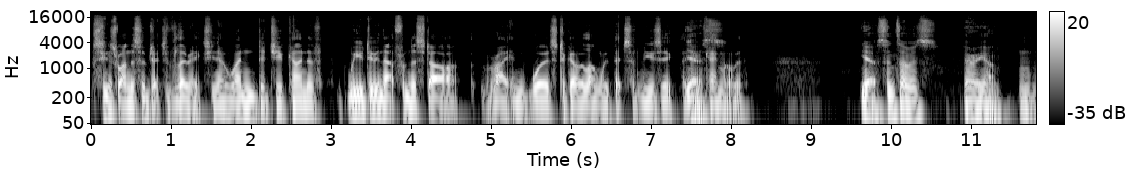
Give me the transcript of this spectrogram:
Soon as we're on the subject of lyrics, you know, when did you kind of were you doing that from the start, writing words to go along with bits of music that Yes. you came up with? Yeah, since I was very young. Hmm.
